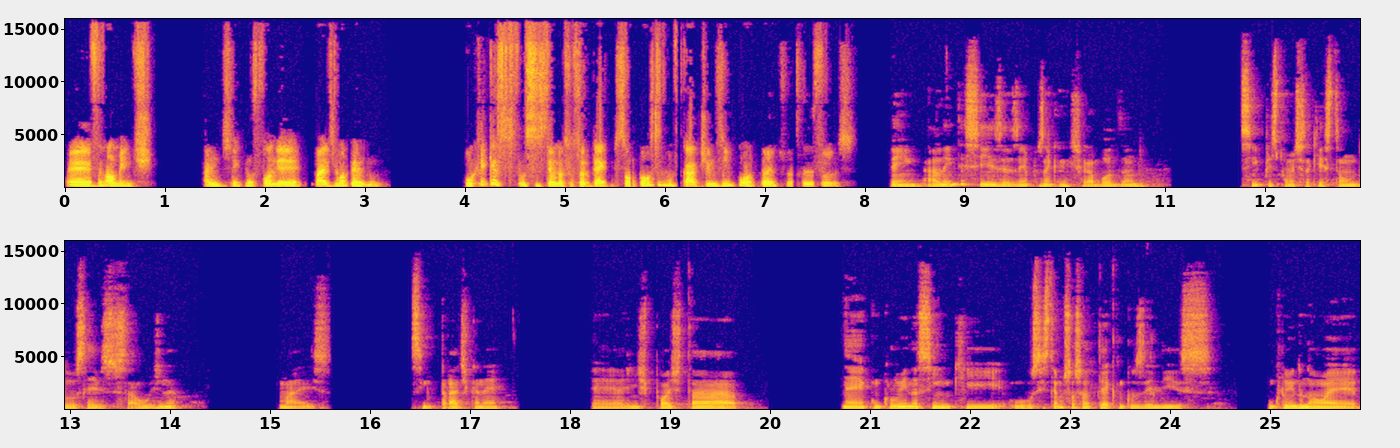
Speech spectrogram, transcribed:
é, finalmente, a gente tem que responder mais uma pergunta. Por que, que os sistemas sociotécnicos são tão significativos e importantes para as pessoas? Bem, além desses exemplos né, que a gente acabou dando, assim, principalmente essa questão do serviço de saúde, né? Mas, assim, prática, né? É, a gente pode estar tá, né, concluindo, assim, que os sistemas sociotécnicos, eles... Concluindo não, é...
